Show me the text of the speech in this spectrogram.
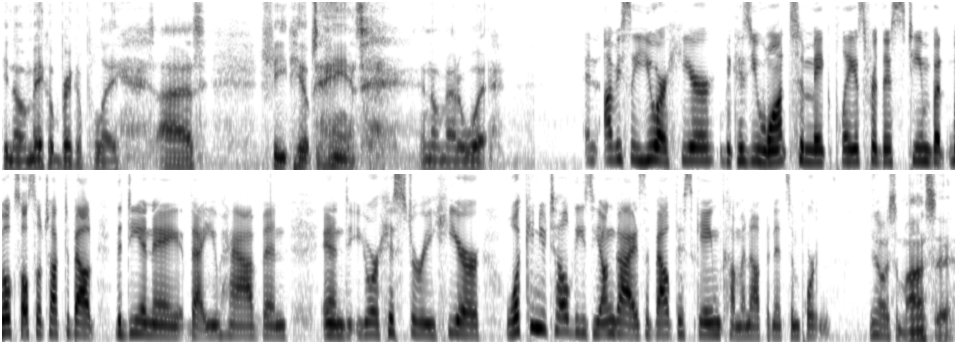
you know, make or break a play. It's eyes, feet, hips, and hands. And no matter what. And obviously, you are here because you want to make plays for this team. But Wilks also talked about the DNA that you have and and your history here. What can you tell these young guys about this game coming up and its importance? You know, it's a mindset.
